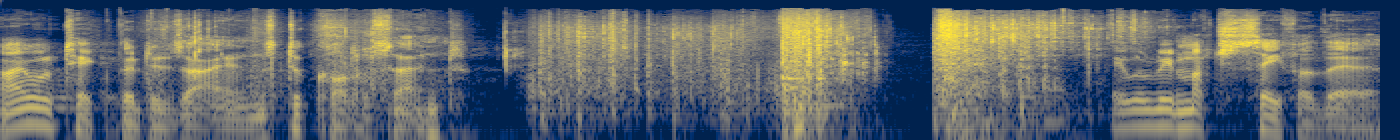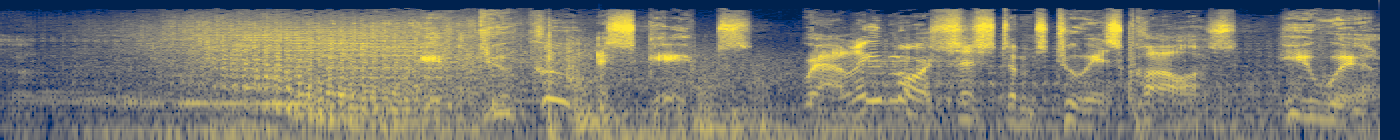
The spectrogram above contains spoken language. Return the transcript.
I will take the designs to Coruscant. They will be much safer there. If Dooku escapes, rally more systems to his cause. He will.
